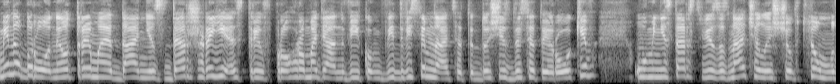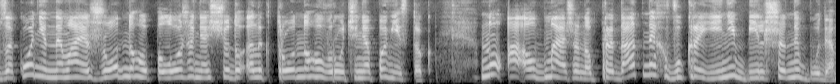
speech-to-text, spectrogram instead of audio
Міноборони отримає дані з держреєстрів про громадян віком від 18 до 60 років. У міністерстві зазначили, що в цьому законі немає жодного положення щодо електронного вручення повісток. Ну а обмежено придатних в Україні більше не буде.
